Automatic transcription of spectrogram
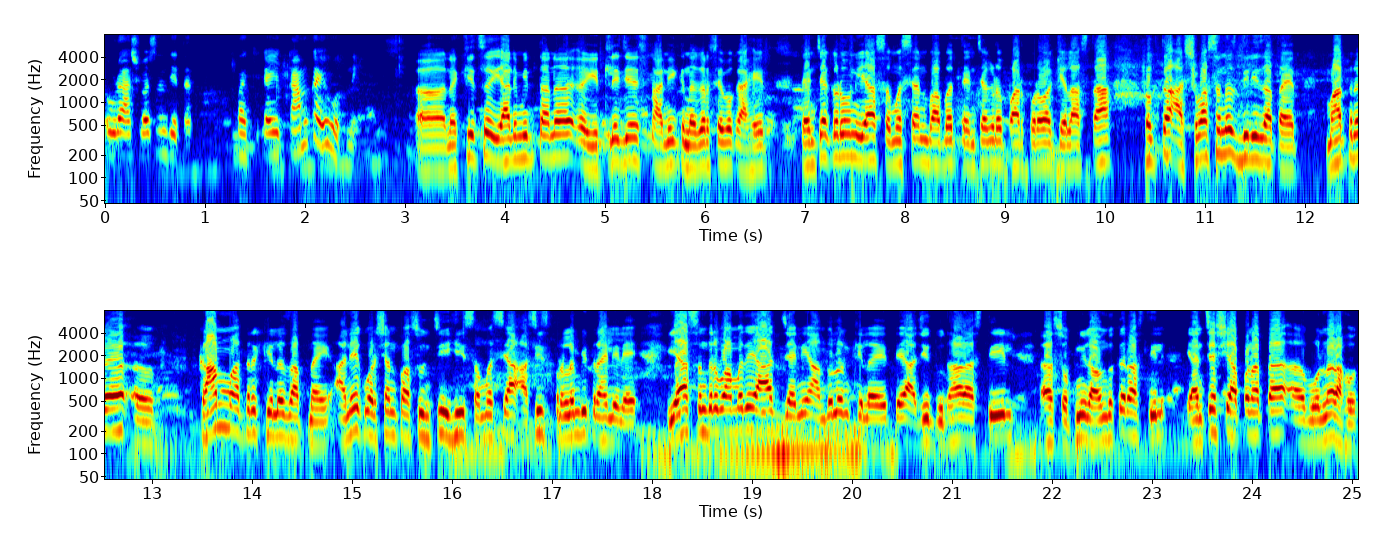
एवढं आश्वासन देतात. बाकी काही काम काही होत नाही. नक्कीच या निमित्तानं इथले जे स्थानिक नगरसेवक आहेत त्यांच्याकडून या समस्यांबाबत त्यांच्याकडे पाठपुरावा केला असता फक्त आश्वासनच दिली जात आहेत. मात्र काम मात्र केलं जात नाही. अनेक वर्षांपासूनची ही समस्या अशीच प्रलंबित राहिलेली आहे. या संदर्भामध्ये आज ज्यांनी आंदोलन केलंय ते अजित दुधाळ असतील स्वप्नील औंदकर असतील यांच्याशी आपण आता बोलणार आहोत.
